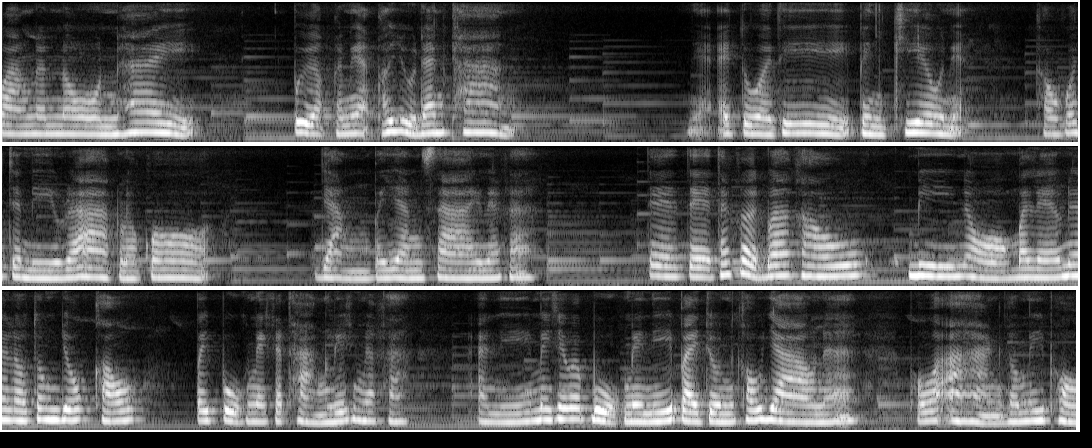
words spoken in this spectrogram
วางนอนนอนให้เปลือกอันเนี่ยเขาอยู่ด้านข้างเนี่ยไอตัวที่เป็นเขี้ยวเนี่ยเขาก็จะมีรากแล้วก็ยังไปยังทรายนะคะ แต่แต่ถ้าเกิดว่าเขามีหน่อออกมาแล้วเนี่ยเราต้องยกเขาไปปลูกในกระถางเล็กนะคะ อันนี้ไม่ใช่ว่าปลูกในนี้ไปจนเขายาวนะ เพราะว่าอาหารเขาไม่พอ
